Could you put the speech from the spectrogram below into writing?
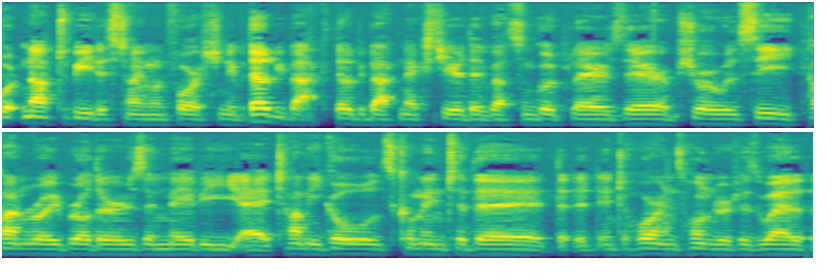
but not to be this time, unfortunately. But they'll be back. They'll be back next year. They've got some good players there. I'm sure we'll see Conroy brothers and maybe uh, Tommy Golds come into the, the into Horan's hundred as well.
